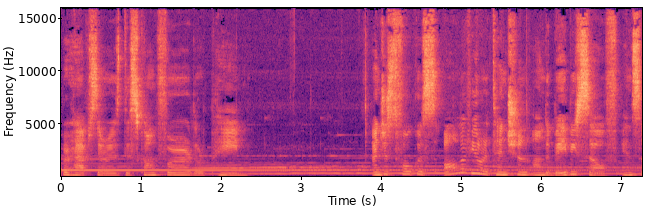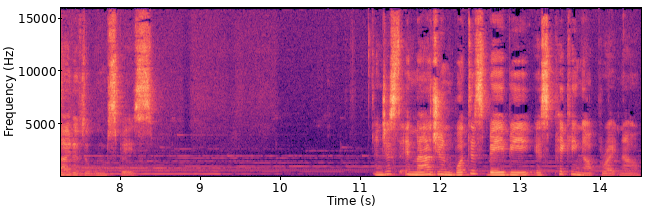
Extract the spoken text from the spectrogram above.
Perhaps there is discomfort or pain. And just focus all of your attention on the baby self inside of the womb space. And just imagine what this baby is picking up right now.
